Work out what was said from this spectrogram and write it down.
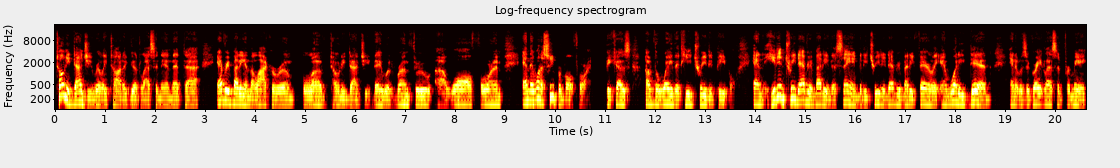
Tony Dungy really taught a good lesson in that uh, everybody in the locker room loved Tony Dungy. They would run through a wall for him, and they won a Super Bowl for him because of the way that he treated people. And he didn't treat everybody the same, but he treated everybody fairly. And what he did, and it was a great lesson for me,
